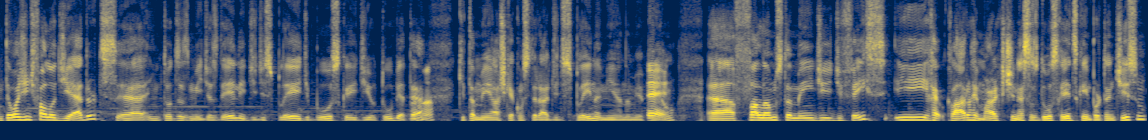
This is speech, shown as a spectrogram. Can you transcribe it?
Então a gente falou de AdWords é, em todas as mídias dele, de display, de busca e de YouTube até, uhum. que também acho que é considerado de display na minha, na minha é. opinião. É. Uh, falamos também de, de Face e, claro, remarketing nessas duas redes, que é importantíssimo.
